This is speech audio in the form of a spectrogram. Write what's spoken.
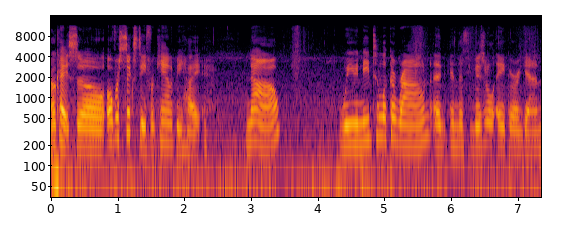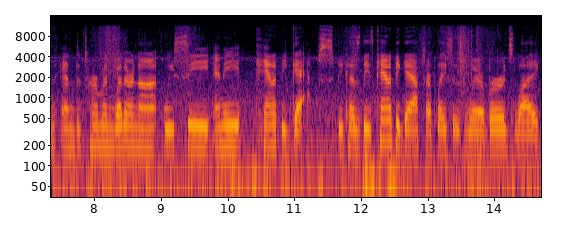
Okay, so over 60 for canopy height. Now, we need to look around in this visual acre again and determine whether or not we see any canopy gaps, because these canopy gaps are places where birds like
